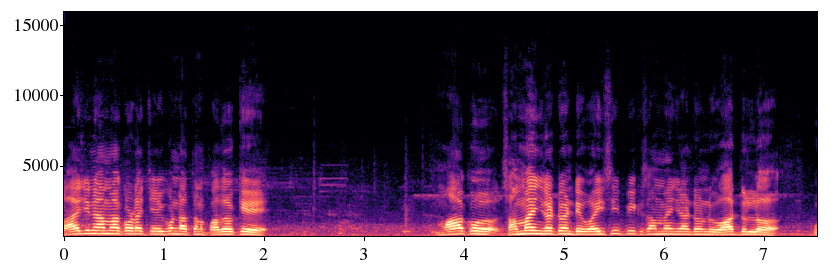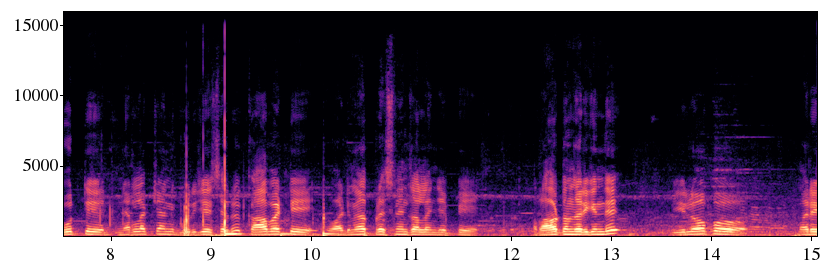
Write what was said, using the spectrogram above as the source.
రాజీనామా కూడా చేయకుండా అతని పదవికి మాకు సంబంధించినటువంటి వైసీపీకి సంబంధించినటువంటి వార్డుల్లో పూర్తి నిర్లక్ష్యానికి గురి చేశారు. కాబట్టి వాటి మీద ప్రశ్నించాలని చెప్పి రావటం జరిగింది. ఈలోపు మరి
